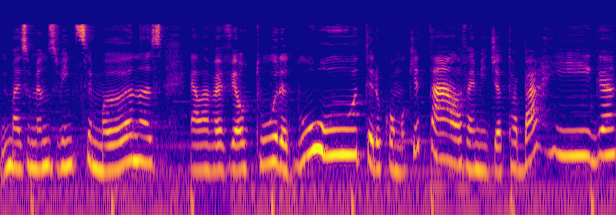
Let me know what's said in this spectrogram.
mais ou menos 20 semanas, ela vai ver a altura do útero, como que tá, ela vai medir a tua barriga.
